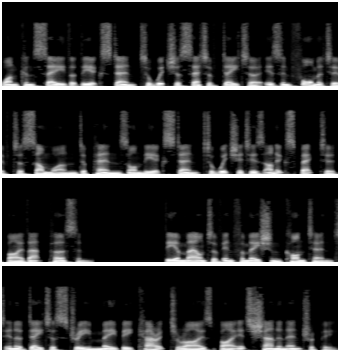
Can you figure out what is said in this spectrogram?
one can say that the extent to which a set of data is informative to someone depends on the extent to which it is unexpected by that person. The amount of information content in a data stream may be characterized by its Shannon entropy.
